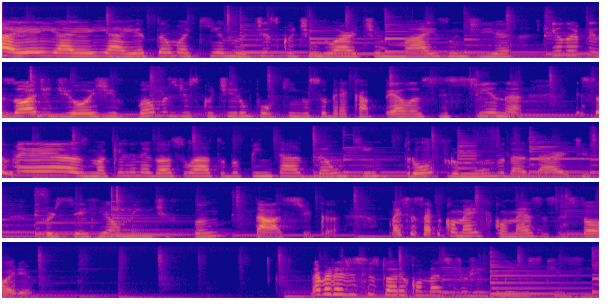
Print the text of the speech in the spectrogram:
aê, aê, aê, estamos aqui no Discutindo Arte mais um dia e no episódio de hoje vamos discutir um pouquinho sobre a Capela Sistina. Isso mesmo, aquele negócio lá todo pintadão que entrou pro mundo das artes por ser realmente fantástica. Mas você sabe como é que começa essa história? Na verdade, essa história começa de um jeito meio esquisito.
